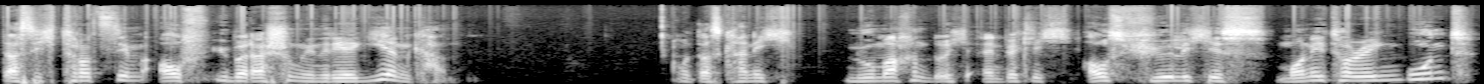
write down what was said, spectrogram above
dass ich trotzdem auf Überraschungen reagieren kann. Und das kann ich nur machen durch ein wirklich ausführliches Monitoring und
